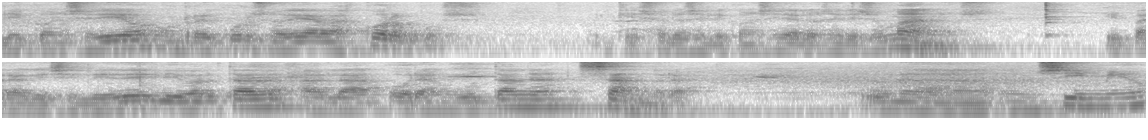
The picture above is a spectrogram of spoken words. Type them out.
le concedió un recurso de habeas corpus que solo se le concede a los seres humanos y para que se le dé libertad a la orangutana Sandra, una, un simio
